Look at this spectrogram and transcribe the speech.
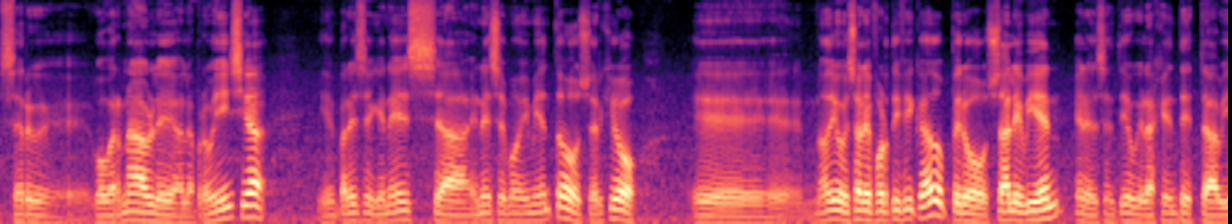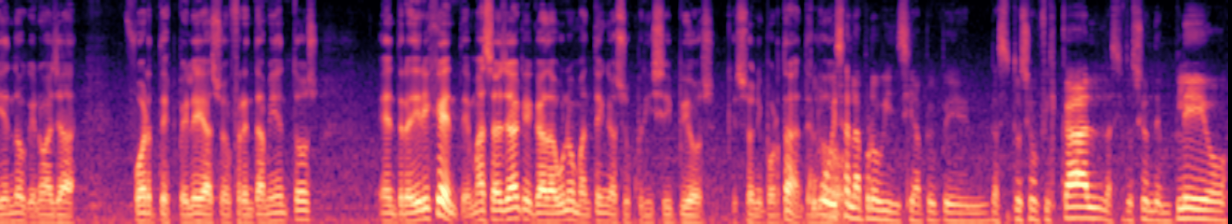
ser eh, gobernable a la provincia. Y me parece que en, esa, en ese movimiento Sergio, eh, no digo que sale fortificado, pero sale bien en el sentido que la gente está viendo que no haya fuertes peleas o enfrentamientos entre dirigentes, más allá que cada uno mantenga sus principios que son importantes. ¿Cómo ves a la provincia, Pepe? La situación fiscal, la situación de empleo.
